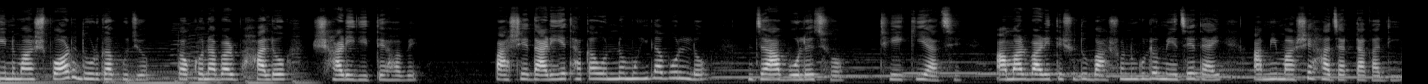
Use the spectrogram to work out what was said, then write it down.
তিন মাস পর দুর্গা পুজো। তখন আবার ভালো শাড়ি দিতে হবে। পাশে দাঁড়িয়ে থাকা অন্য মহিলা বলল, যা বলেছ, ঠিকই আছে। আমার বাড়িতে শুধু বাসনগুলো মেজে দেয়, আমি মাসে হাজার টাকা দিই।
